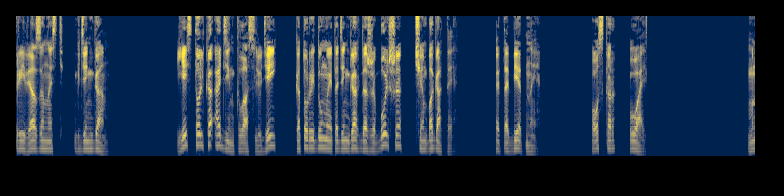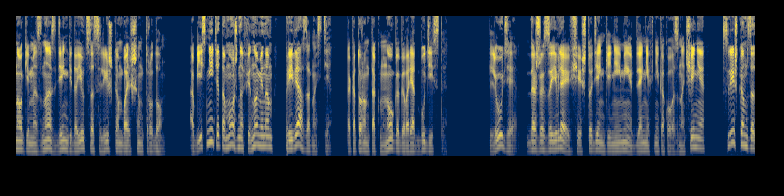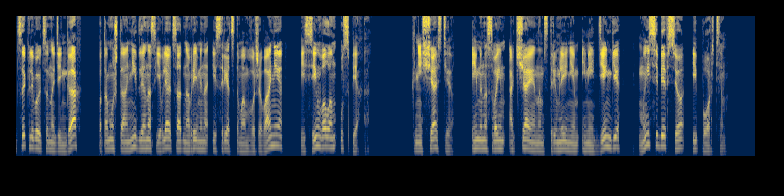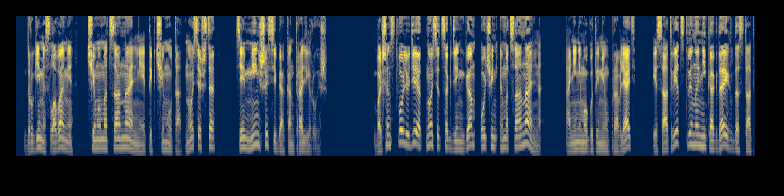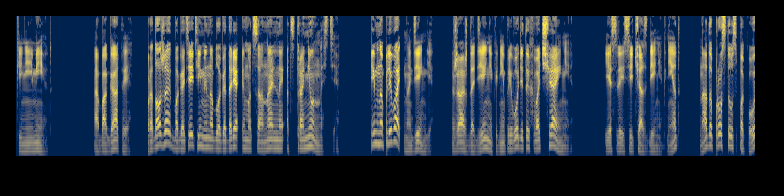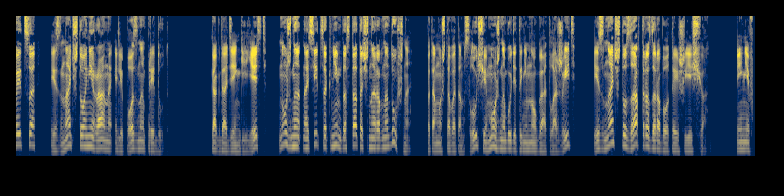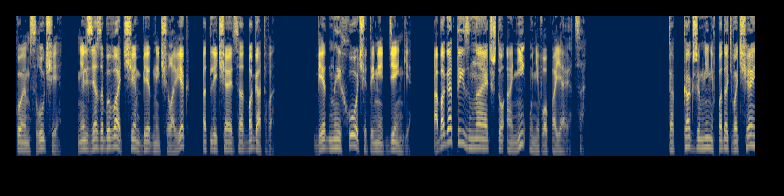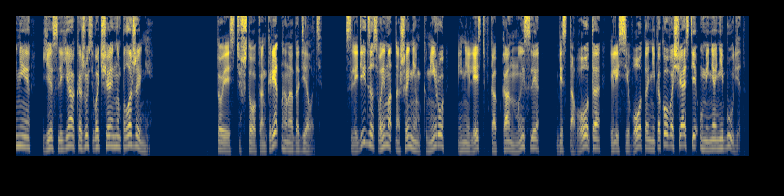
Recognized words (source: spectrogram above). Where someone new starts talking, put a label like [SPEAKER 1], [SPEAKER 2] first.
[SPEAKER 1] Привязанность к деньгам. Есть только один класс людей, который думает о деньгах даже больше, чем богатые. Это бедные. Оскар Уальд. Многим из нас деньги даются слишком большим трудом. Объяснить это можно феноменом привязанности, о котором так много говорят буддисты. Люди, даже заявляющие, что деньги не имеют для них никакого значения, слишком зацикливаются на деньгах, потому что они для нас являются одновременно и средством выживания, и символом успеха. К несчастью, именно своим отчаянным стремлением иметь деньги мы себе все и портим. Другими словами, чем эмоциональнее ты к чему-то относишься, тем меньше себя контролируешь. Большинство людей относятся к деньгам очень эмоционально. Они не могут ими управлять и, соответственно, никогда их в достатке не имеют. А богатые продолжают богатеть именно благодаря эмоциональной отстраненности. Им наплевать на деньги. Жажда денег не приводит их в отчаяние. Если сейчас денег нет, надо просто успокоиться и знать, что они рано или поздно придут. Когда деньги есть, нужно относиться к ним достаточно равнодушно, потому что в этом случае можно будет и немного отложить, и знать, что завтра заработаешь еще. И ни в коем случае нельзя забывать, чем бедный человек отличается от богатого. Бедный хочет иметь деньги, а богатый знает, что они у него появятся. Так как же мне не впадать в отчаяние, если я окажусь в отчаянном положении? То есть, что конкретно надо делать? Следить за своим отношением к миру и не лезть в капкан мысли, без того-то или сего-то никакого счастья у меня не будет.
